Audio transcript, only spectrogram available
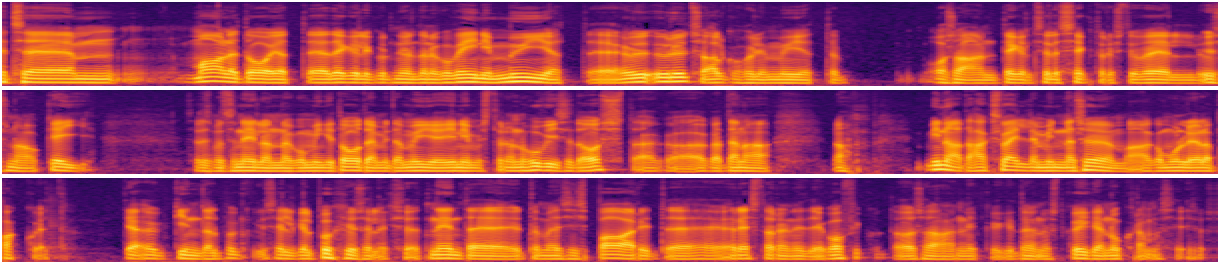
Et see mm, maaletoojate ja tegelikult nii-öelda nagu veinimüüjate ja üleüldse alkoholimüüjate osa on tegelikult sellest sektorist ju veel üsna okei okay selles mõttes, et neil on nagu mingi toode, mida müüa ja inimestel on huvi seda osta, aga, aga täna noh, mina tahaks välja minna sööma, aga mul ei ole pakkujat. kindlal, selgel põhjusel, eks ju, et nende, ütleme siis baaride, restoranide ja kohvikute osa on ikkagi tõenäoliselt kõige nukramas seisus.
